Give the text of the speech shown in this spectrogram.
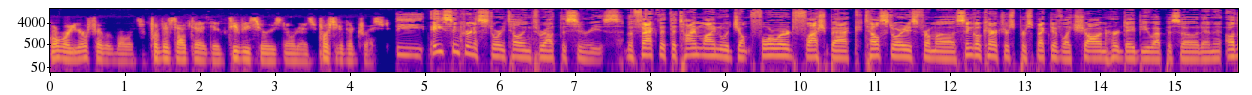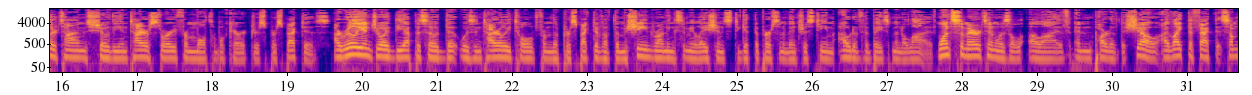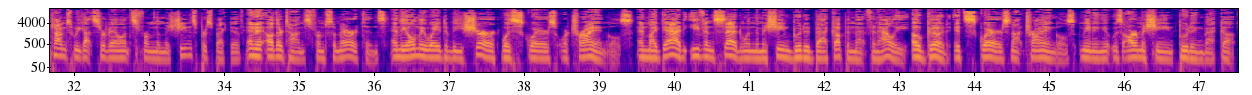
What were your favorite moments from this outstanding TV series known as Person of Interest? The asynchronous storytelling throughout the series, the fact that the timeline would jump forward, flashback, tell stories from a single character's perspective like Shaw in her debut episode, and at other times show the entire story from multiple characters' perspectives. I really enjoyed the episode that was entirely told from the perspective of the machine running simulations to get the person of interest team out of the basement alive. Once Samaritan was al- alive and part of the show, I liked the fact that sometimes we got surveillance from the machine's perspective and at other times from Samaritans, and the only way to be sure was squares or triangles. And my dad even said when the machine booted back up in that finale, oh good, it's squares, not triangles, meaning it was our machine booting back up.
